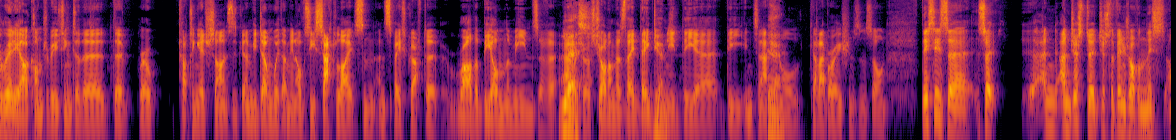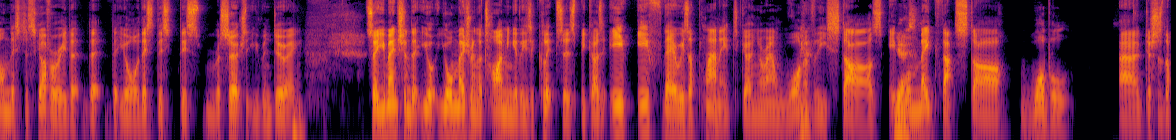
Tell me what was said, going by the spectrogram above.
really, are contributing to the the real cutting edge science is going to be done with. I mean, obviously, satellites and, and spacecraft are rather beyond the means of uh, amateur yes. astronomers. They they do yes. need the uh, the international yeah. collaborations and so on. This is uh, so and and just to just to finish off on this on this discovery that that that you're this this this research that you've been doing. So you mentioned that you're you're measuring the timing of these eclipses because if if there is a planet going around one of these stars, it yes. will make that star wobble, uh, just as the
